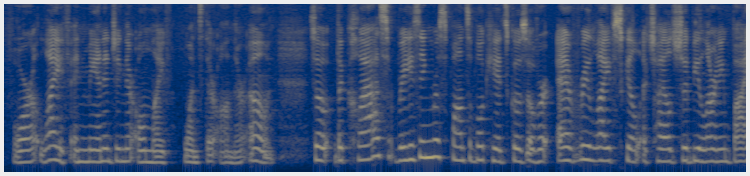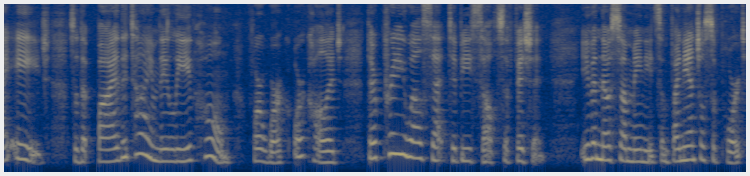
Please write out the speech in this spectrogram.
for life and managing their own life once they're on their own. So, the class Raising Responsible Kids goes over every life skill a child should be learning by age so that by the time they leave home for work or college, they're pretty well set to be self sufficient, even though some may need some financial support,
